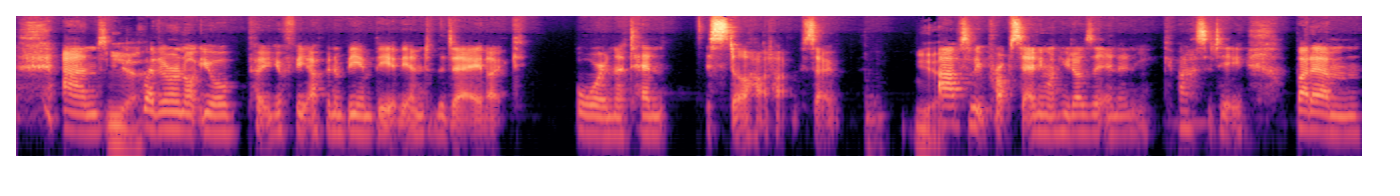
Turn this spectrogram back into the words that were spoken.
and Yeah. whether or not you're putting your feet up in a B and B at the end of the day, like or in a tent, is still a hard hike. So Yeah. absolute props to anyone who does it in any capacity. But um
